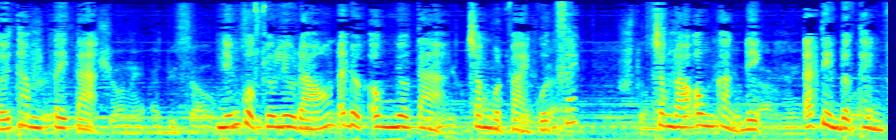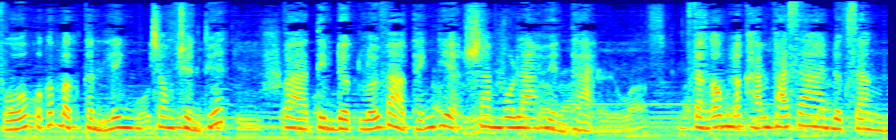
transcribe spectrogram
tới thăm Tây Tạng. Những cuộc phiêu lưu đó đã được ông miêu tả trong một vài cuốn sách. Trong đó ông khẳng định đã tìm được thành phố của các bậc thần linh trong truyền thuyết và tìm được lối vào thánh địa Shambhala huyền thoại. Rằng ông đã khám phá ra được rằng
